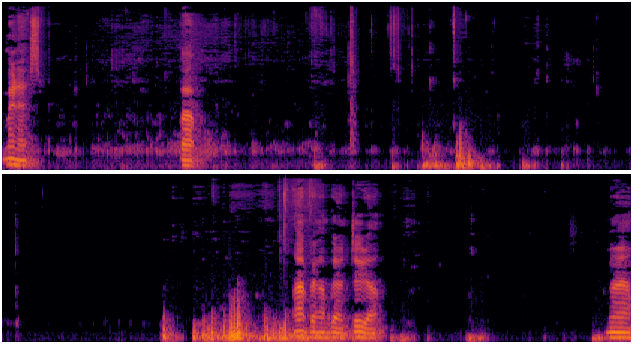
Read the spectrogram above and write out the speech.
minutes, but. I don't think I'm going to do that. Yeah.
